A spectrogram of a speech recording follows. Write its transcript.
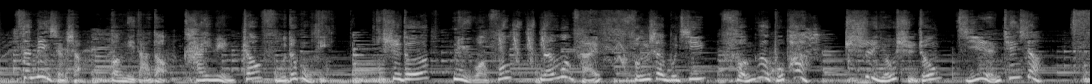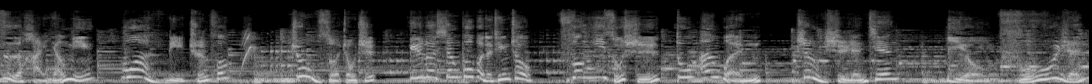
面相上帮你达到开运招福的目的。使得女旺夫，男旺财，逢善不欺，逢恶不怕，事有始终，吉人天下，四海扬名，万里春风。众所周知，娱乐香饽饽的听众丰衣足食，多安稳，正是人间有福人。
